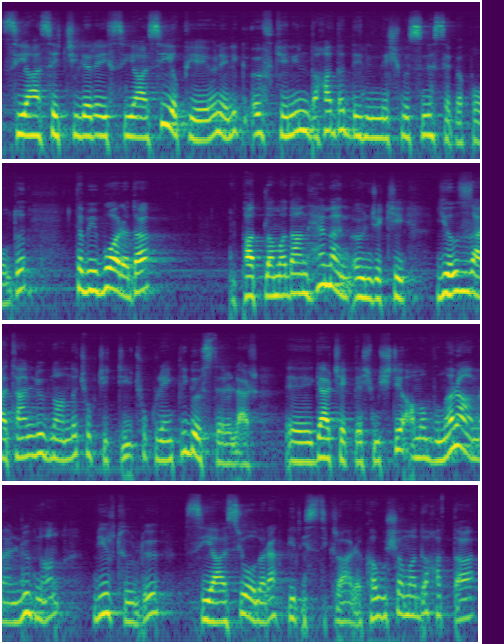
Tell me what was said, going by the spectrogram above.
siyasetçilere, siyasi yapıya yönelik öfkenin daha da derinleşmesine sebep oldu. Tabii bu arada patlamadan hemen önceki yıl zaten Lübnan'da çok ciddi, çok renkli gösteriler e, gerçekleşmişti. Ama buna rağmen Lübnan bir türlü siyasi olarak bir istikrara kavuşamadı. Hatta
